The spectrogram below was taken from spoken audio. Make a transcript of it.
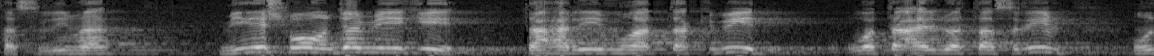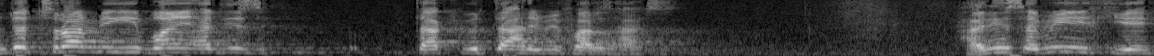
تسلیم هست میگه شما اونجا میگه که تحریم و تکبیر و تحلیل و تسلیم اونجا چرا میگی با این حدیث تکبیر تحریم فرض هست. حدیث همین که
